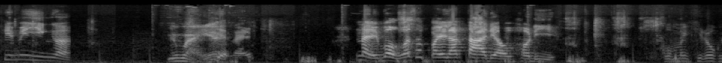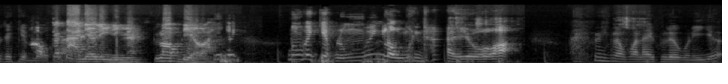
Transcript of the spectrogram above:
พี่ไม่ยิงอะไม่ไหวอะเขียนไหน ไหนบอกว่าสไปรัดตาเดียวพอดี กูไม่คิดว่ากูจะเก็บเร็วก็ขตานาดเดียวจริงๆนะรอบเดียวอะมึงไปมึงไปเก็บหรือมึงวิ่งลงบันไดวะวิ่งลงมาอะไรกูเร็วกว่านี้เยอะ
